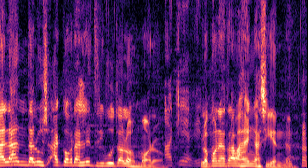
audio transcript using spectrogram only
al Andaluz a cobrarle tributo a los moros. Aquí, aquí. Lo pone a trabajar en Hacienda.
